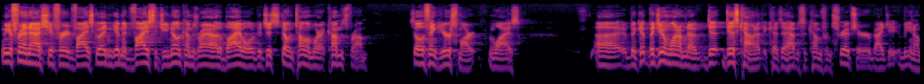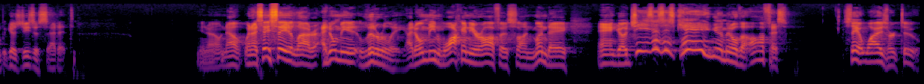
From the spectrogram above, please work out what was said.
when your friend asks you for advice, go ahead and give them advice that you know comes right out of the Bible, but just don't tell them where it comes from. So they'll think you're smart and wise. Uh, but, but you don't want them to discount it because it happens to come from Scripture, by, you know, because Jesus said it. You know, now when I say say it louder, I don't mean it literally. I don't mean walk into your office on Monday and go, Jesus is king in the middle of the office. Say it wiser too.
